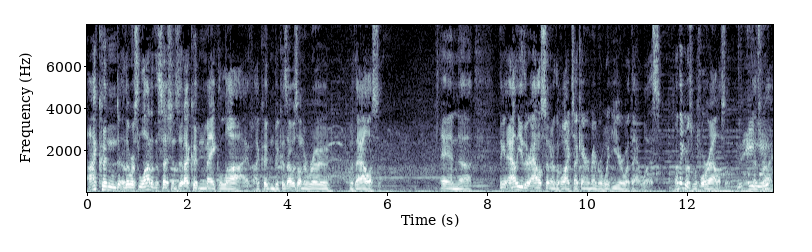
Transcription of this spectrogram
I couldn't. There was a lot of the sessions that I couldn't make live. I couldn't because I was on the road with Alison and uh, either Alison or the Whites. I can't remember what year what that was. I think it was before Alison. Was That's right,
